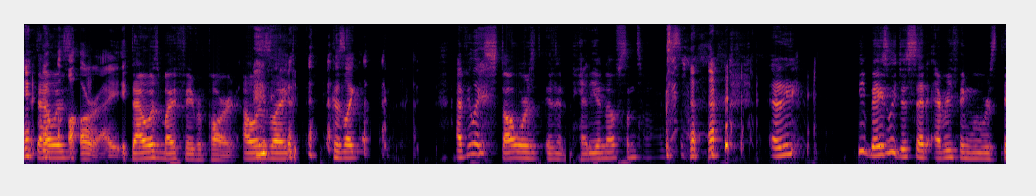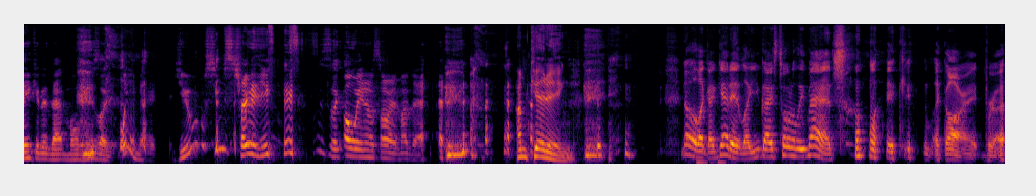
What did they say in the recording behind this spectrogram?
Like, That was- all right. that was my favorite part. I was like, because like, I feel like Star Wars isn't petty enough sometimes, and he, he basically just said everything we were thinking in that moment. He's like, "Wait a minute, you? She was training you?" It's like, "Oh wait, no, sorry, my bad." I'm kidding. no, like I get it. Like you guys totally match. like, like all right, bruh.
